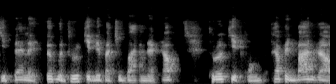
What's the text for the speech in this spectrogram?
กิจได้เลยก็เหมือนธุรกิจในปัจจุบันนะครับ ธุรกิจของถ้าเป็นบ้านเรา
